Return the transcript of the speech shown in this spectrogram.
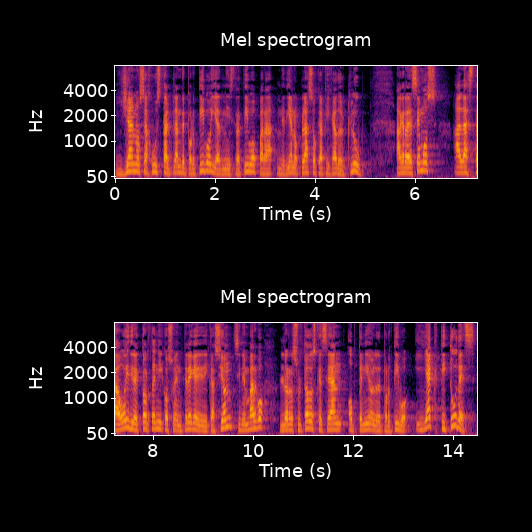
ya no se ajusta al plan deportivo y administrativo para mediano plazo que ha fijado el club. Agradecemos al hasta hoy director técnico su entrega y dedicación, sin embargo, los resultados que se han obtenido en lo deportivo y actitudes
